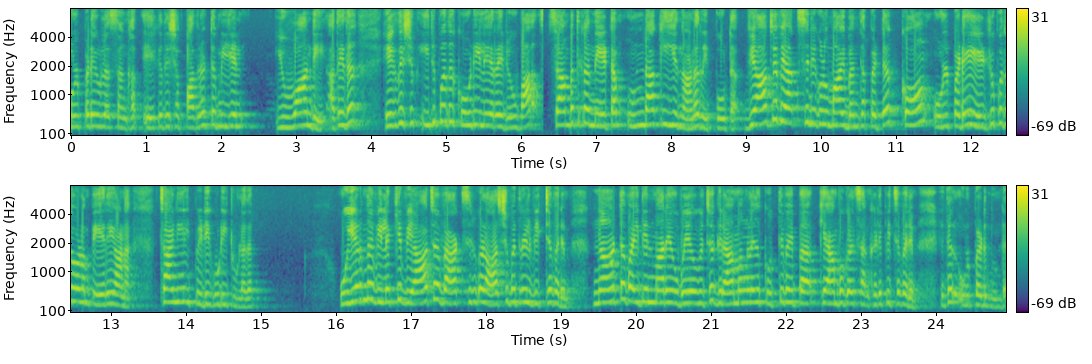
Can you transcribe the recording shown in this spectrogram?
ഉൾപ്പെടെയുള്ള സംഘം ഏകദേശം പതിനെട്ട് മില്യൺ യുവാന്റെ അതായത് ഏകദേശം ഇരുപത് കോടിയിലേറെ രൂപ സാമ്പത്തിക നേട്ടം ഉണ്ടാക്കി എന്നാണ് റിപ്പോർട്ട്. വ്യാജ വാക്സിനുകളുമായി ബന്ധപ്പെട്ട് കോങ് ഉൾപ്പെടെ എഴുപതോളം പേരെയാണ് ചൈനയിൽ പിടികൂടിയിട്ടുള്ളത്. ഉയർന്ന വിലയ്ക്ക് വ്യാജ വാക്സിനുകൾ ആശുപത്രിയിൽ വിറ്റവരും നാട്ടുവൈദ്യന്മാരെ ഉപയോഗിച്ച് ഗ്രാമങ്ങളിൽ കുത്തിവയ്പ് ക്യാമ്പുകൾ സംഘടിപ്പിച്ചവരും ഇതിൽ ഉൾപ്പെടുന്നുണ്ട്.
